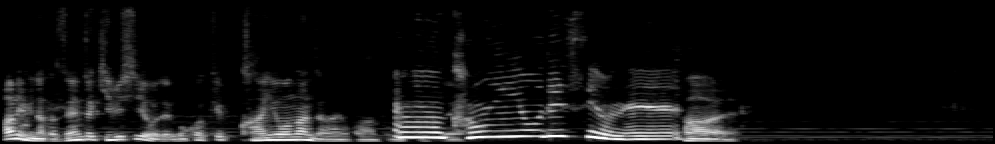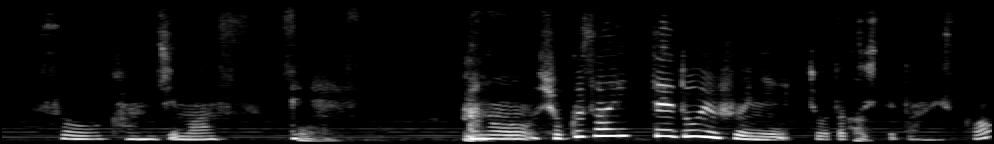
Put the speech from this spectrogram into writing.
ある意味なんか全然厳しいようで僕は結構寛容なんじゃないのかなとああ、思ってて。寛容ですよね。はい。そう感じます。そうなんですよ。あの、食材ってどういうふうに調達してたんですか、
